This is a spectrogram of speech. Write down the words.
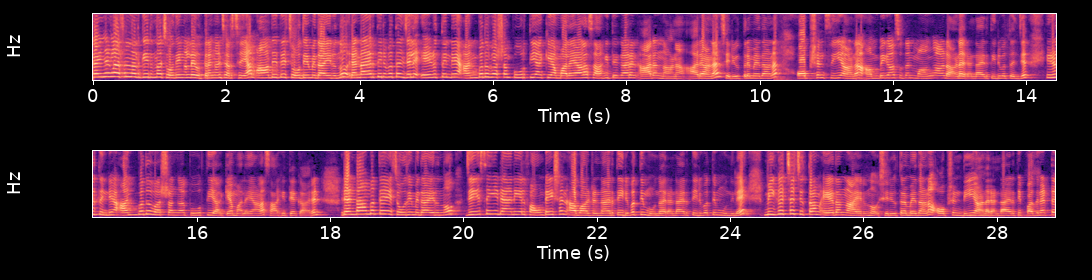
കഴിഞ്ഞ ക്ലാസ്സിൽ നൽകിയിരുന്ന ചോദ്യങ്ങളുടെ ഉത്തരങ്ങൾ ചർച്ച ചെയ്യാം. ആദ്യത്തെ ചോദ്യം ഇതായിരുന്നു. രണ്ടായിരത്തി ഇരുപത്തി അഞ്ചിലെ എഴുത്തിന്റെ അൻപത് വർഷം പൂർത്തിയാക്കിയ മലയാള സാഹിത്യകാരൻ ആരെന്നാണ്? ആരാണ്? ശരി ഉത്തരം ഏതാണ്? ഓപ്ഷൻ സി ആണ്. അംബിക സുധൻ മാങ്ങാടാണ്. രണ്ടായിരത്തി ഇരുപത്തി അഞ്ചിൽ എഴുത്തിന്റെ അൻപത് വർഷങ്ങൾ പൂർത്തിയാക്കിയ മലയാള സാഹിത്യകാരൻ. രണ്ടാമത്തെ ചോദ്യം ഇതായിരുന്നു. J C Daniel foundation award രണ്ടായിരത്തി ഇരുപത്തി മൂന്ന് രണ്ടായിരത്തി ഇരുപത്തി മൂന്നിലെ മികച്ച ചിത്രം ഏതെന്നായിരുന്നു? ശരി ഉത്തരം ഏതാണ്? ഓപ്ഷൻ ഡി ആണ്. രണ്ടായിരത്തി പതിനെട്ട്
